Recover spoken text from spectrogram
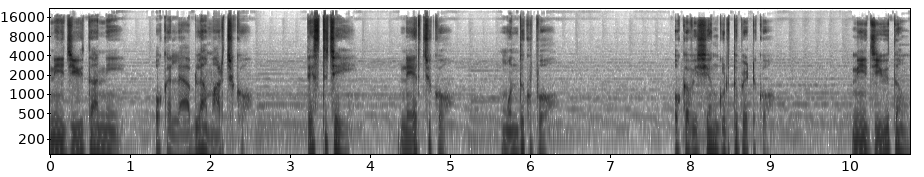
నీ జీవితాన్ని ఒక ల్యాబ్లా మార్చుకో. టెస్ట్ చెయ్యి నేర్చుకో ముందుకు పో. ఒక విషయం గుర్తుపెట్టుకో. నీ జీవితం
